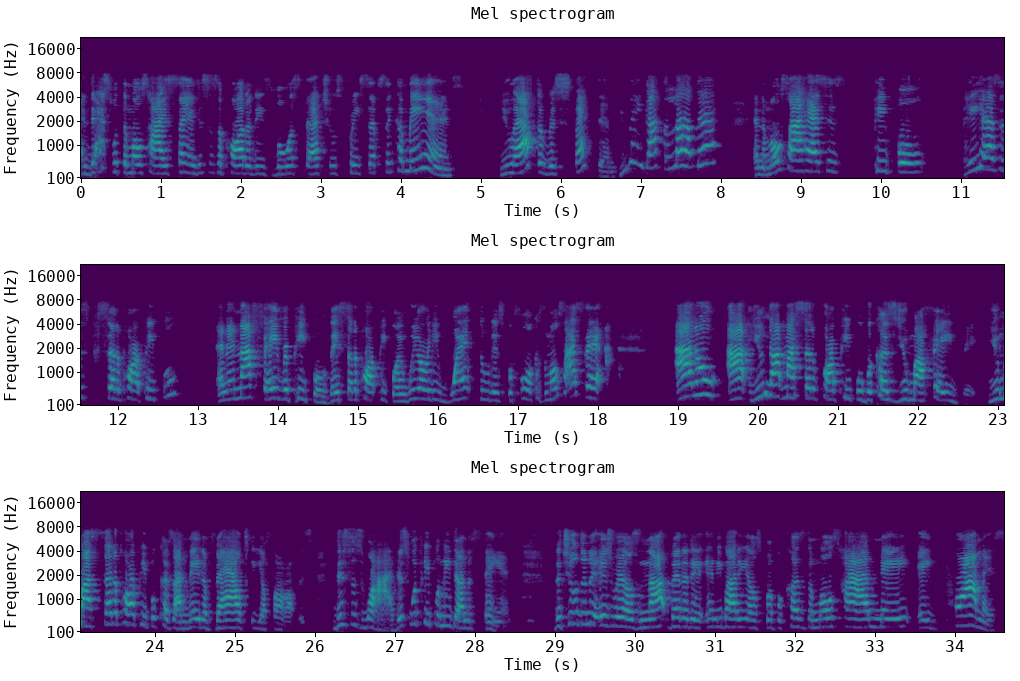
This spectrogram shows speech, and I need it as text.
And that's what the Most High is saying. This is a part of these laws, statutes, precepts, and commands. You have to respect them. You ain't got to love them. And the Most High has his people, he has his set apart people, and they're not favorite people. They set apart people. And we already went through this before because the Most High said, I don't, I you're not my set apart people because you're my favorite. You my set apart people because I made a vow to your fathers. This is why. This is what people need to understand. The children of Israel is not better than anybody else, but because the Most High made a promise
